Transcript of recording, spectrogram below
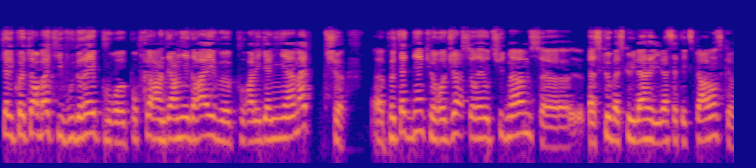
quel quarterback il voudrait pour pour faire un dernier drive pour aller gagner un match. Euh, peut-être bien que Roger serait au-dessus de Mahomes euh, parce que parce qu'il a il a cette expérience que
